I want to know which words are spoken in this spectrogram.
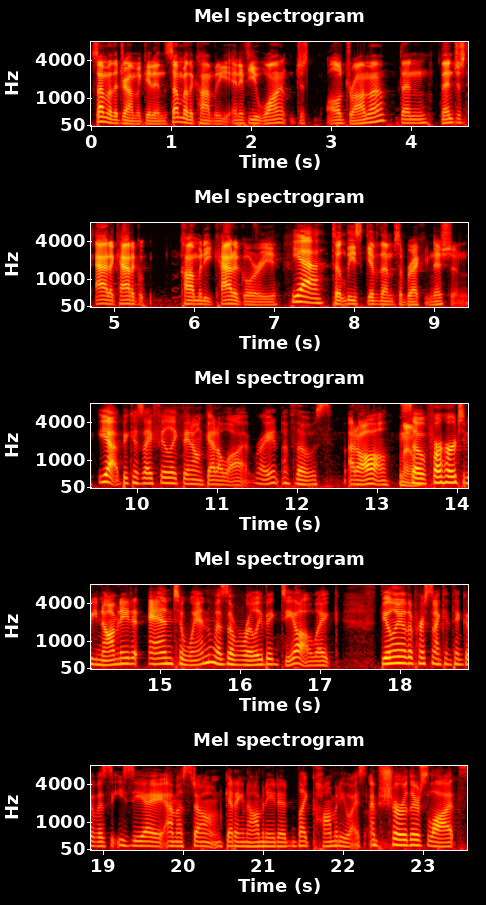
some of the drama get in, some of the comedy, and if you want just all drama, then then just add a category comedy category yeah to at least give them some recognition. yeah because i feel like they don't get a lot right of those at all. No. So for her to be nominated and to win was a really big deal. Like the only other person I can think of is Easy A Emma Stone getting nominated, like comedy wise. I'm sure there's lots,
